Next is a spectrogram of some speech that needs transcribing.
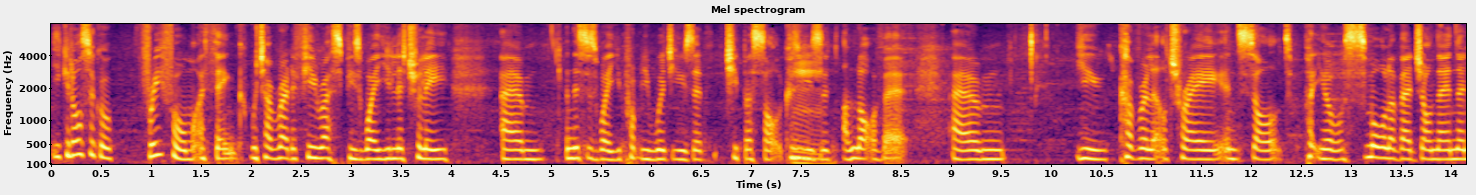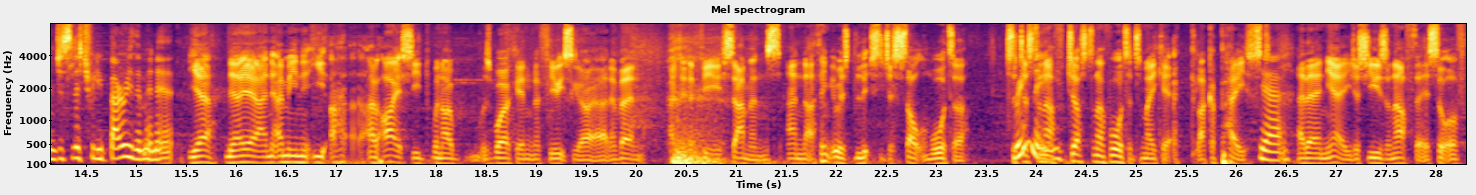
you can also go freeform. I think, which I've read a few recipes where you literally. Um, and this is where you probably would use a cheaper salt because you use a, a lot of it. Um, you cover a little tray in salt, put your smaller veg on there, and then just literally bury them in it. Yeah, yeah, yeah. And I mean, you- I, I actually, when I was working a few weeks ago at an event, I did a few salmons, and I think it was literally just salt and water. So just enough, just enough water to make it a, like a paste. Yeah. And then yeah, you just use enough that it sort of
